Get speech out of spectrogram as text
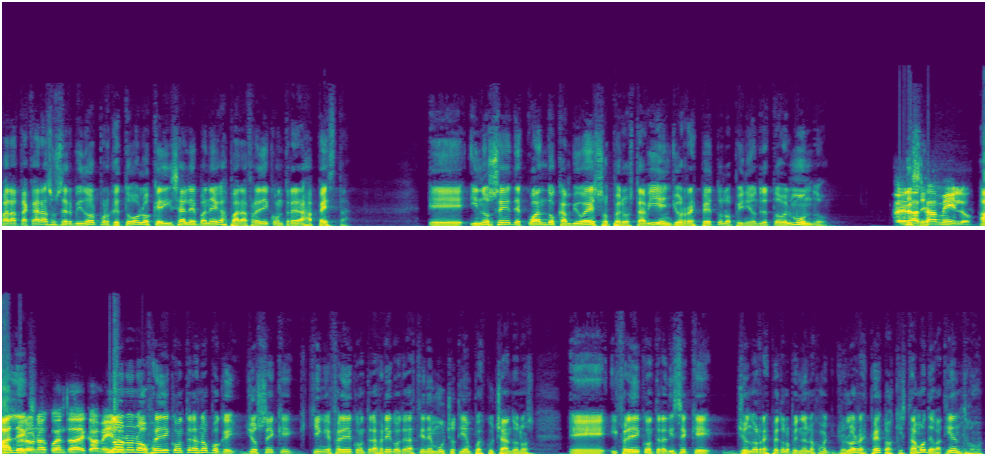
para atacar a su servidor porque todo lo que dice Alex Vanegas para Freddy Contreras apesta. Eh, y no sé de cuándo cambió eso, pero está bien, yo respeto la opinión de todo el mundo. Dice, Camilo, Alex, una cuenta de Camilo. No, no, no, Freddy Contreras no, porque yo sé que quién es Freddy Contreras. Freddy Contreras tiene mucho tiempo escuchándonos. Eh, y Freddy Contreras dice que yo no respeto la opinión de los comentarios. Yo lo respeto, aquí estamos debatiendo.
